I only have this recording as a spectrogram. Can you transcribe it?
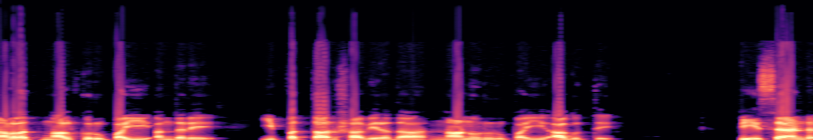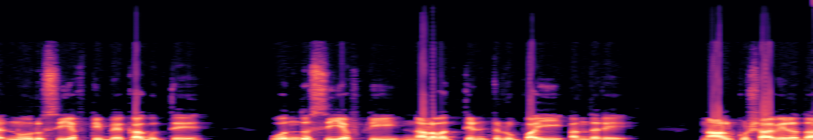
ನಲವತ್ನಾಲ್ಕು ರೂಪಾಯಿ ಅಂದರೆ ಇಪ್ಪತ್ತಾರು ಸಾವಿರದ ನಾನ್ನೂರು ರೂಪಾಯಿ ಆಗುತ್ತೆ. ಪಿ ಸ್ಯಾಂಡ್ ನೂರು ಸಿ ಎಫ್ ಟಿ ಬೇಕಾಗುತ್ತೆ. ಒಂದು ಸಿ ಎಫ್ ಟಿ ನಲವತ್ತೆಂಟು ರೂಪಾಯಿ ಅಂದರೆ ನಾಲ್ಕು ಸಾವಿರದ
